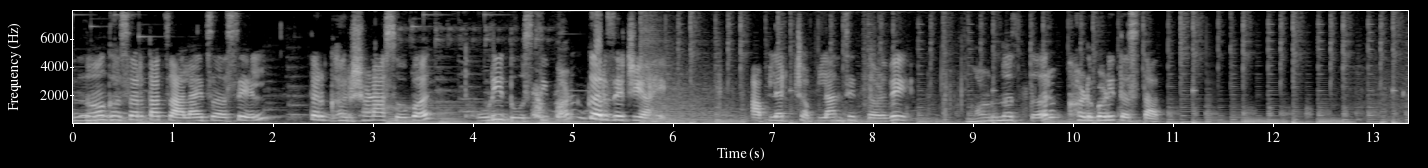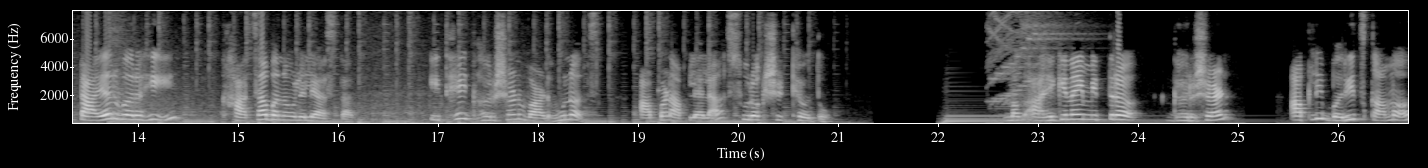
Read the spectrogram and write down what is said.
न घसरता चालायचं असेल तर घर्षणासोबत थोडी दोस्ती पण गरजेची आहे. आपल्या चपलांचे तळवे म्हणूनच तर खडबडीत असतात. टायरवरही खाचा बनवलेल्या असतात. इथे घर्षण वाढवूनच आपण आपल्याला सुरक्षित ठेवतो. मग आहे की नाही मित्र घर्षण? आपली बरीच कामं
